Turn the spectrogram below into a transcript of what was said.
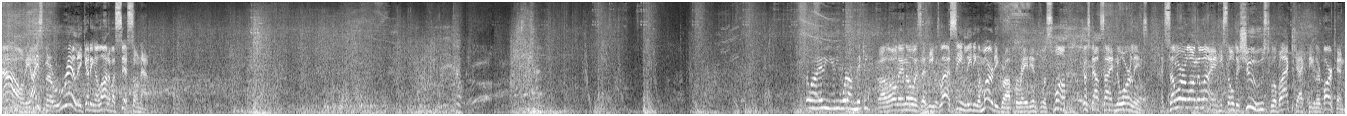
Now, the Icemen are really getting a lot of assists on that one. So, uh, any, any word on Mickey? Well, all they know is that he was last seen leading a Mardi Gras parade into a swamp just outside New Orleans. And somewhere along the line, he sold his shoes to a blackjack dealer bartender.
